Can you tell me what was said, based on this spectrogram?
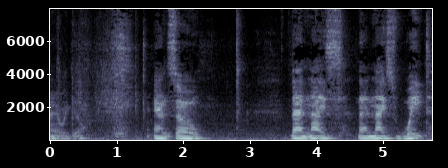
There we go. And so that nice that nice weight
